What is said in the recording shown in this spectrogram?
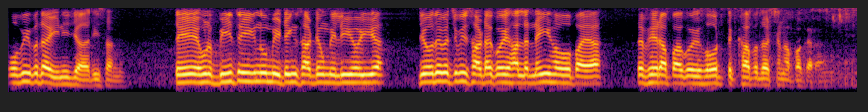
ਉਹ ਵੀ ਵਧਾਈ ਨਹੀਂ ਜਾ ਰਹੀ ਸਾਨੂੰ। ਤੇ ਹੁਣ 20 ਤਰੀਕ ਨੂੰ ਮੀਟਿੰਗ ਸਾਡੇ ਨੂੰ ਮਿਲੀ ਹੋਈ ਆ। ਜੇ ਉਹਦੇ ਵਿੱਚ ਵੀ ਸਾਡਾ ਕੋਈ ਹੱਲ ਨਹੀਂ ਹੋ ਪਾਇਆ, ਤੇ ਫਿਰ ਆਪਾਂ ਕੋਈ ਹੋਰ ਤਿੱਖਾ ਪ੍ਰਦਰਸ਼ਨ ਆਪਾਂ ਕਰਾਂਗੇ।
